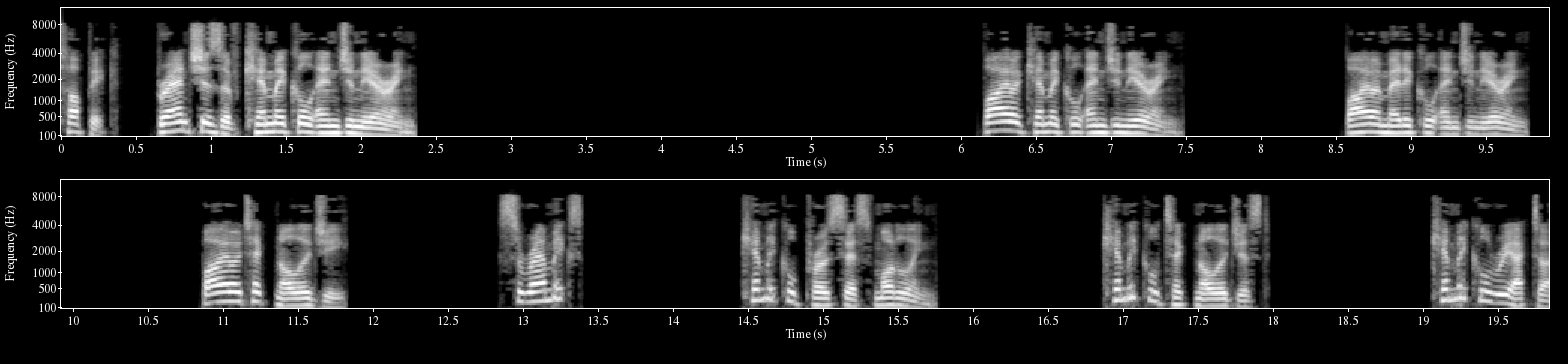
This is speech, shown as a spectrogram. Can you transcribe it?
Topic: Branches of chemical engineering. Biochemical engineering, Biomedical engineering, Biotechnology, Ceramics, Chemical process modeling, Chemical technologist, Chemical reactor,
